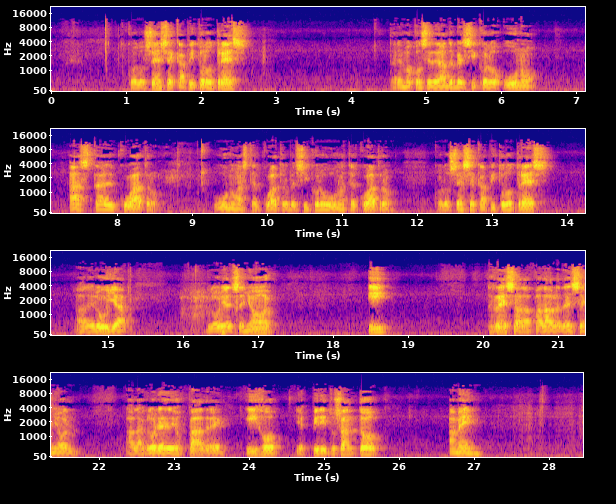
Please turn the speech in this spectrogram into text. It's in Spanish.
Colosenses capítulo 3. Estaremos considerando el versículo 1 hasta el 4. 1 hasta el 4, versículo 1 hasta el 4. Colosenses capítulo 3. Aleluya. Gloria al Señor. Y reza la palabra del Señor a la gloria de Dios Padre, Hijo y Espíritu Santo. Amén.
